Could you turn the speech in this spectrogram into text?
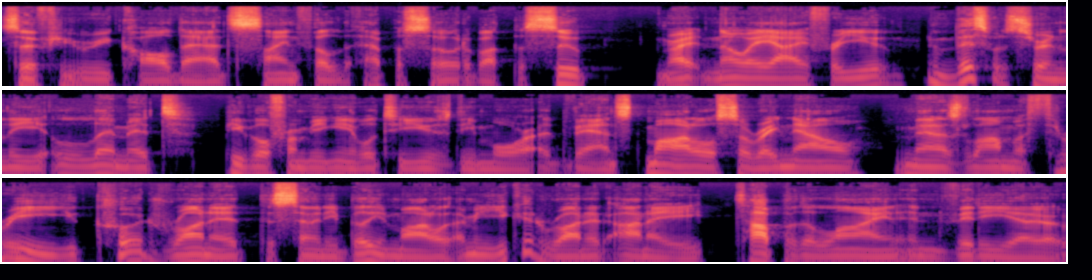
So if you recall that Seinfeld episode about the soup, right? No AI for you. This would certainly limit people from being able to use the more advanced model. So right now, Meta's Llama 3, you could run it, the 70 billion model. I mean, you could run it on a top of the line NVIDIA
